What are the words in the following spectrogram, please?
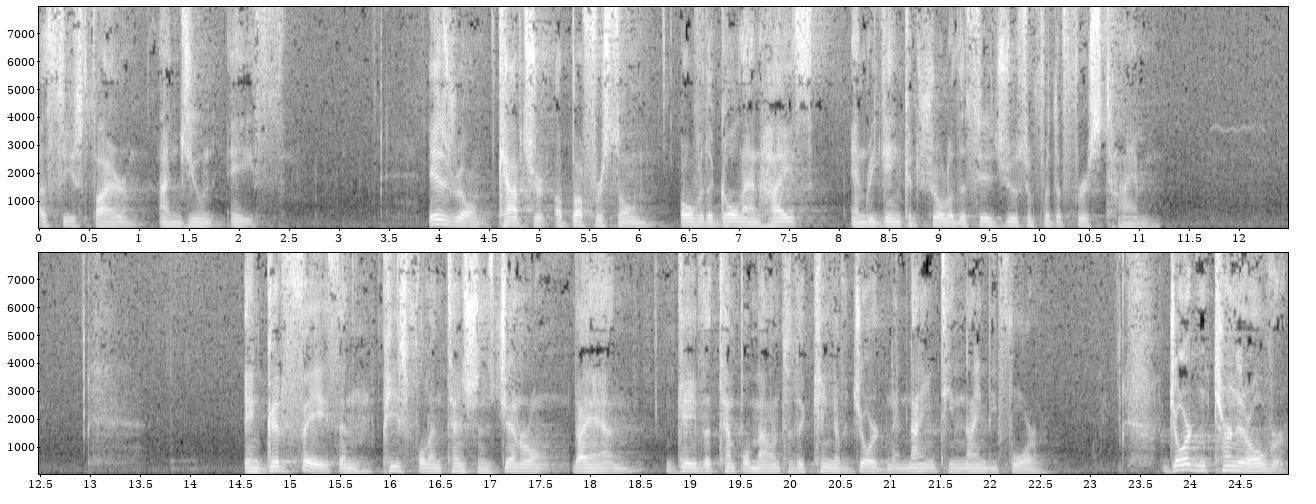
a ceasefire on June 8th. Israel captured a buffer zone over the Golan Heights and regained control of the city of Jerusalem for the first time. In good faith and peaceful intentions, General Dayan gave the Temple Mount to the king of Jordan in 1994. Jordan turned it over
